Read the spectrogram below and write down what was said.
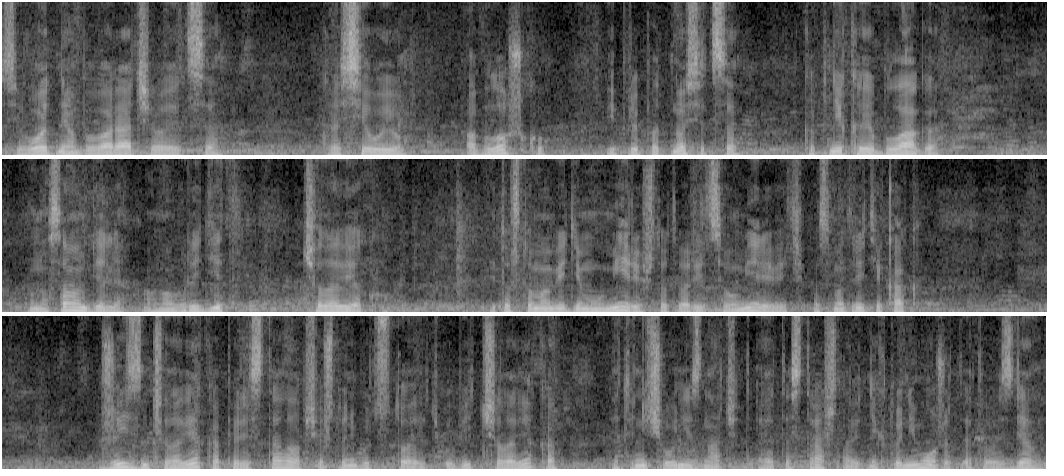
сегодня обворачивается красивую обложку и преподносится как некое благо. Но на самом деле оно вредит человеку. И то, что мы видим в мире, что творится в мире, ведь посмотрите, как жизнь человека перестала вообще что-нибудь стоить. Убить человека – это ничего не значит. А это страшно, ведь никто не может этого сделать.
